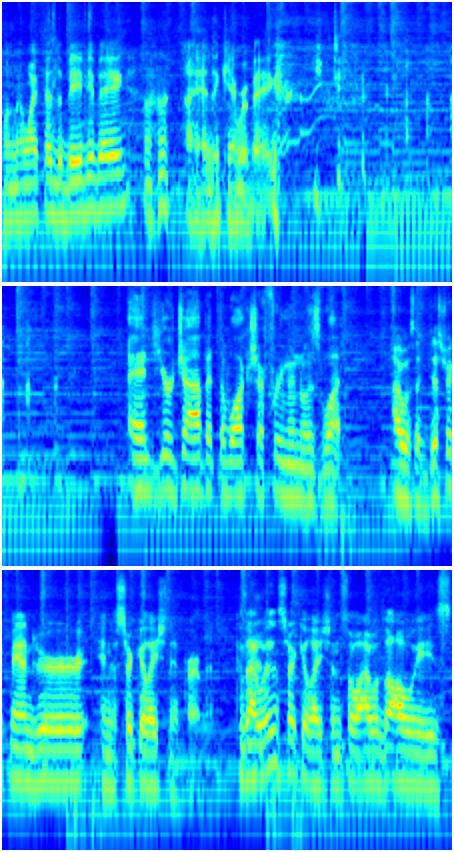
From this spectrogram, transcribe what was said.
When my wife had the baby bag, Uh-huh. I had the camera bag. And your job at the Waukesha Freeman was what? I was a district manager in the circulation department because I was in circulation, so I was always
